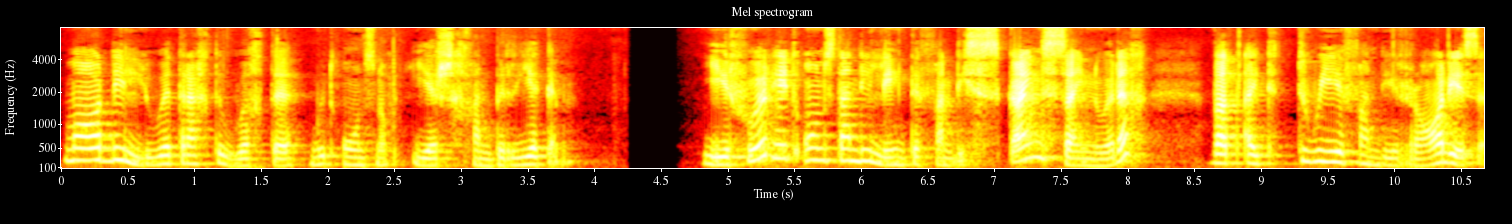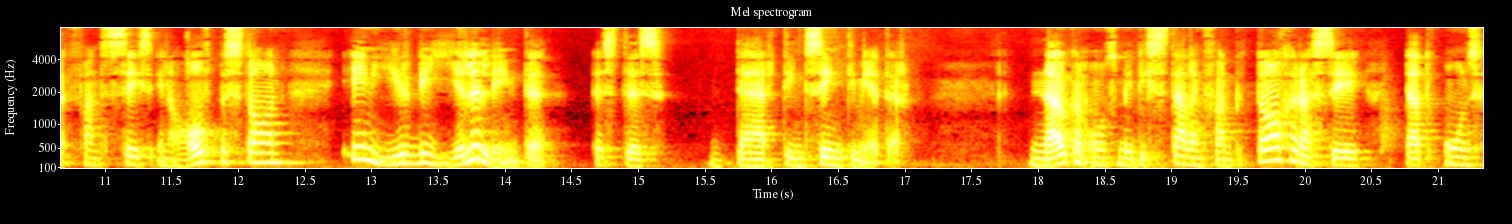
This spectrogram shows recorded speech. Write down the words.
maar die loodregte hoogte moet ons nog eers gaan bereken. Hiervoor het ons dan die lengte van die skynsy nodig wat uit twee van die radiusse van 6 en 'n half bestaan en hierdie hele lengte is dus 13 cm. Nou kan ons met die stelling van Pythagoras sê dat ons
